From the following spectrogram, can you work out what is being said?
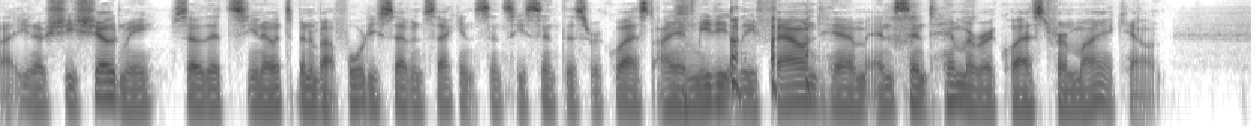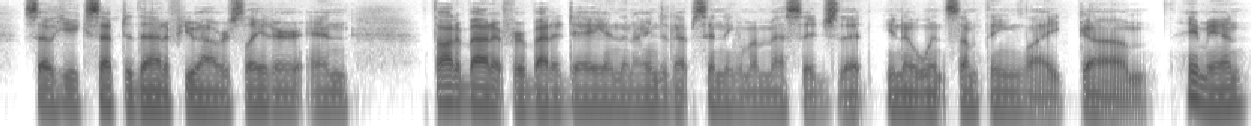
uh, you know, she showed me. So that's, you know, it's been about 47 seconds since he sent this request. I immediately found him and sent him a request from my account. So he accepted that a few hours later and thought about it for about a day. And then I ended up sending him a message that, you know, went something like, um, Hey, man,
